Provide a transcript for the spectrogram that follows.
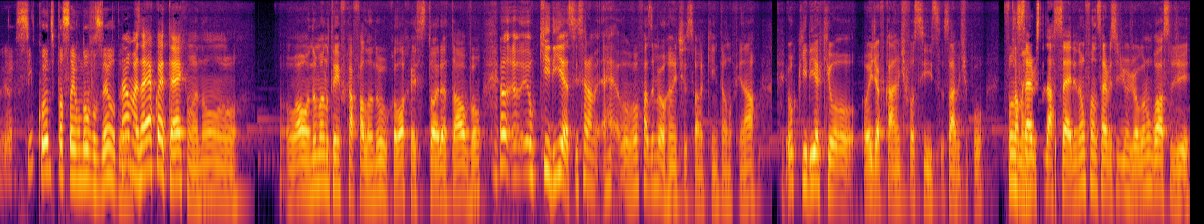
Já 5 anos pra sair um novo Zelda. Não, mas aí é Coetec, mano. Não... O Aonuma não tem que ficar falando, "Uh, coloca a história e tal, vamos... Eu, eu, eu queria, sinceramente, é, eu vou fazer meu hunt só aqui então no final. Eu queria que o, o Age of Calamity fosse isso, sabe? Tipo, fanservice da série, não fanservice de um jogo. Eu não gosto de...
